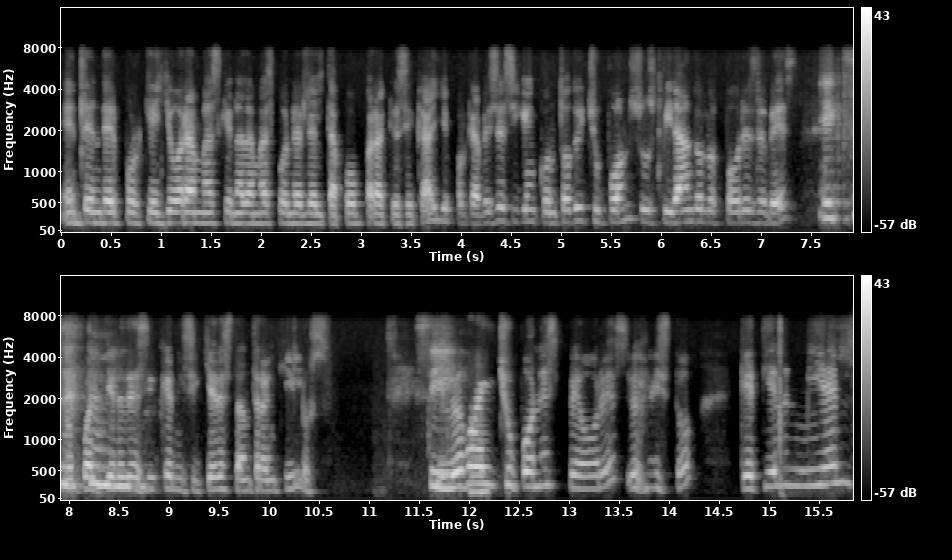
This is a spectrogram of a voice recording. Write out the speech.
entender por qué llora más que nada más ponerle el tapón para que se calle, porque a veces siguen con todo y chupón, suspirando los pobres bebés, lo cual quiere decir que ni siquiera están tranquilos. Sí. Y luego hay chupones peores, yo he visto, que tienen miel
